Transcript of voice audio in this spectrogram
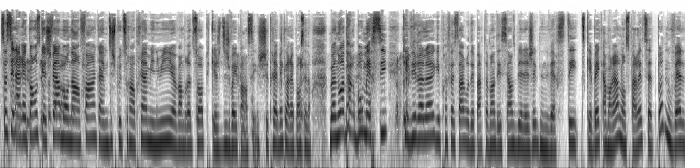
ça c'est la réponse que je fais à mon enfant quand il me dit je peux-tu rentrer à minuit euh, vendredi soir puis que je dis je vais y penser. je sais très bien que la réponse est non. Benoît Barbeau, merci, qui est virologue et professeur au département des sciences biologiques de l'Université du Québec à Montréal. On se parlait de cette bonne nouvelle,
